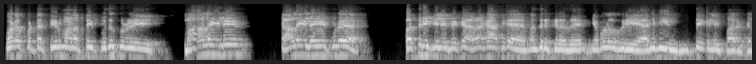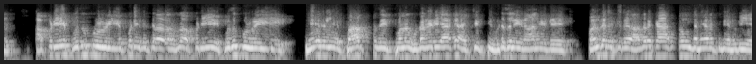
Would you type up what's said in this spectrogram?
போடப்பட்ட தீர்மானத்தை பொதுக்குழு மாலையிலே காலையிலேயே கூட பத்திரிகையில மிக அழகாக வந்திருக்கிறது. எவ்வளவு பெரிய அறிவியல் முத்தைகளை பாருங்கள். அப்படியே பொதுக்குழுவில் எப்படி இருக்கிறார்களோ அப்படியே பொதுக்குழுவை நேரிலே பார்ப்பதை போல உடனடியாக அச்சிட்டு விடுதலை நாளிலே வந்திருக்கிறது அதற்காகவும் இந்த நேரத்தில் என்னுடைய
